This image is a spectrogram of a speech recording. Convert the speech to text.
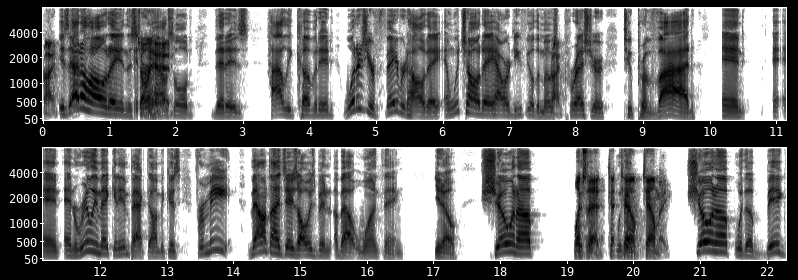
Right. is that a holiday in the Stern household that is highly coveted? What is your favorite holiday, and which holiday, Howard, do you feel the most Right. pressure to provide and and and really make an impact on? Because for me, Valentine's Day has always been about one thing, you know, showing up. What's that? T- with tell, a- tell me. showing up with a big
